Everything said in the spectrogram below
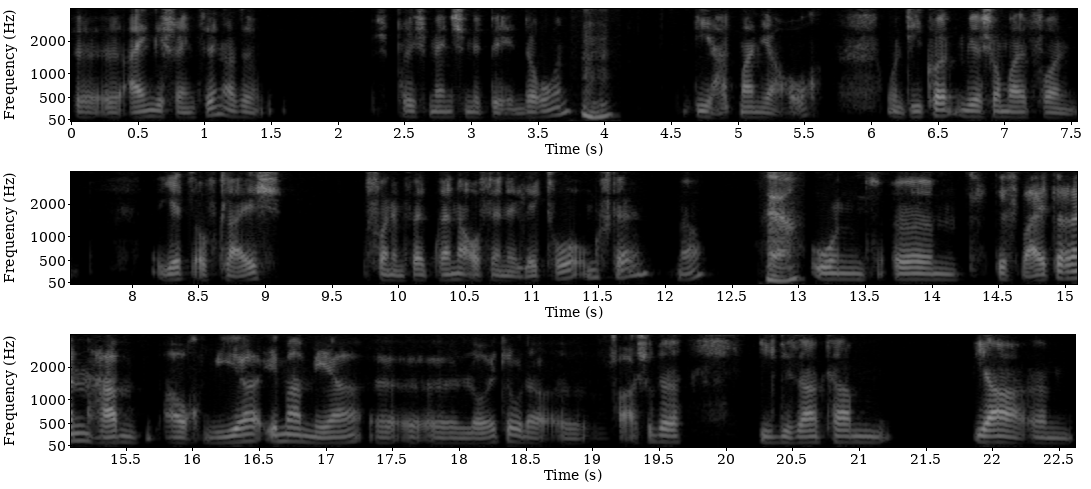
äh, eingeschränkt sind, also sprich Menschen mit Behinderungen. Mhm. Die hat man ja auch. Und die konnten wir schon mal von jetzt auf gleich von einem Fettbrenner auf den Elektro umstellen. Ja. ja. Und ähm, des Weiteren haben auch wir immer mehr äh, äh, Leute oder äh, Fahrschüler, die gesagt haben, ja, ähm,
